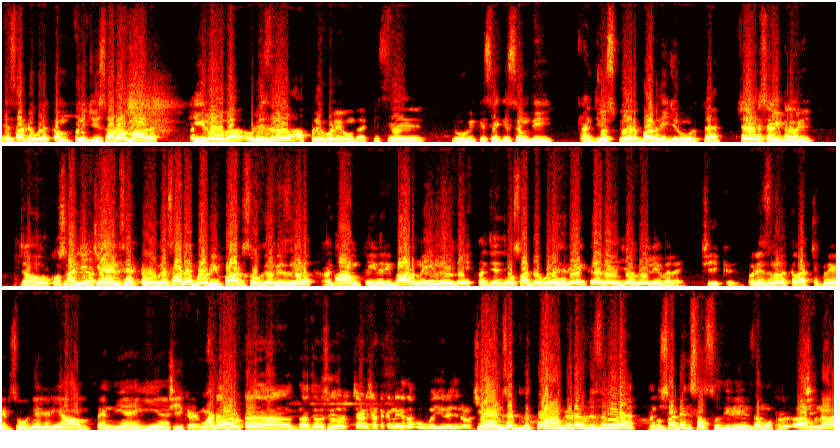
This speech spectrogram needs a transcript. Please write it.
ਤੇ ਸਾਡੇ ਕੋਲੇ ਕੰਪਨੀ 'ਚ ਹੀ ਸਾਰਾ ਮਾਲ ਹੀਰੋ ਦਾ origignal ਆਪਣੇ ਕੋਲੇ ਆਉਂਦਾ ਹੈ। ਕਿਸੇ ਨੂੰ ਵੀ ਕਿਸੇ ਕਿਸਮ ਦੀ ਹਾਂਜੀ। ਜੋ ਸਪੇਅਰ ਪਾਰਟ ਦੀ ਜ਼ਰੂਰਤ ਹੈ ਚੈਨ ਉਹ ਪੂਰੀ ਜਾਂ ਹੋਰ ਕੁਝ ਹਾਂਜੀ ਚੈਨ ਸੈੱਟ ਹੋ ਗਏ ਸਾਰੇ ਬੋਡੀ ਪਾਰਟਸ ਹੋ ਗਏ origignal। ਆਮ ਕਈ ਵਾਰੀ ਬਾਹਰ ਨਹੀਂ ਮਿਲਦੇ। ਉਹ ਸਾਡੇ ਕੋਲੇ ਹਰੇਕ ਰੇਂਜ ਅਵੇਲੇਬਲ ਹੈ। ਠੀਕ ਹੈ ਜੀ। Origignal ਕਲਚ ਪਲੇਟਸ ਹੋ ਗਈਆਂ ਜਿਹੜੀਆਂ ਆਮ ਪੈਂਦੀਆਂ ਹੈਗੀਆਂ। ਠੀਕ ਹੈ ਮਾੜਾ ਮੋਟਾ ਦਾ ਜਦੋਂ ਅਸੀਂ ਚੈਨ ਸੈੱਟ ਕਿੰਨੇ ਕੁ ਦਾ ਪਊਗਾ ਜੀ original? ਚੈਨ ਸੈੱਟ ਦੇਖੋ ਆਮ ਜਿਹੜਾ origignal ਹੈ ਉਹ 750 ਦੀ ਰੇਂਜ ਦਾ ਮੋਟਰ ਆਪਣਾ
